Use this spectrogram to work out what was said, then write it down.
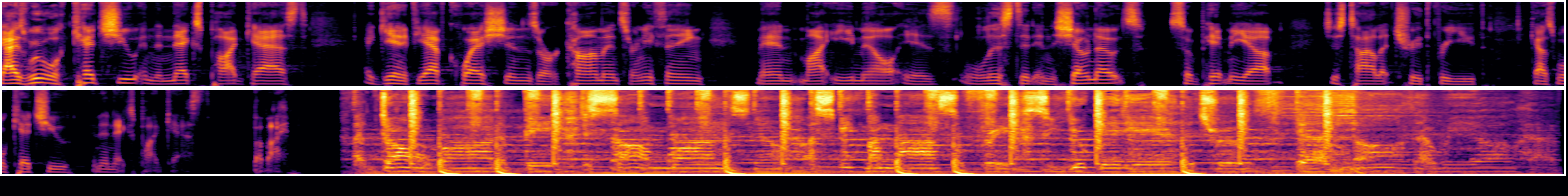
Guys, we will catch you in the next podcast. Again, if you have questions or comments or anything, man, my email is listed in the show notes. So hit me up. Just title it Truth for Youth. Guys, we'll catch you in the next podcast. Bye bye. I don't wanna be just someone that's new I speak my mind so free So you could hear the truth Yeah, I know that we all have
